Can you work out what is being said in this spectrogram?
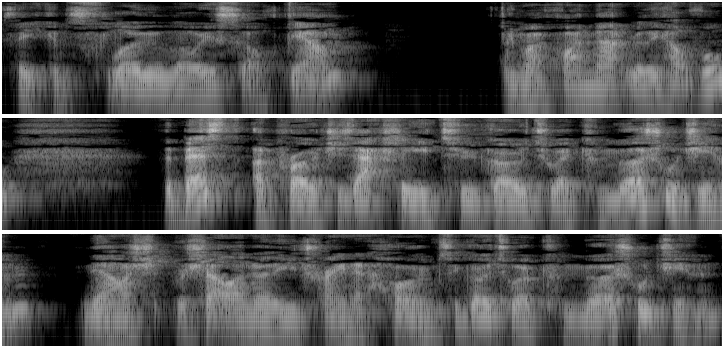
so you can slowly lower yourself down. You might find that really helpful. The best approach is actually to go to a commercial gym now, Rochelle, I know that you train at home, so go to a commercial gym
